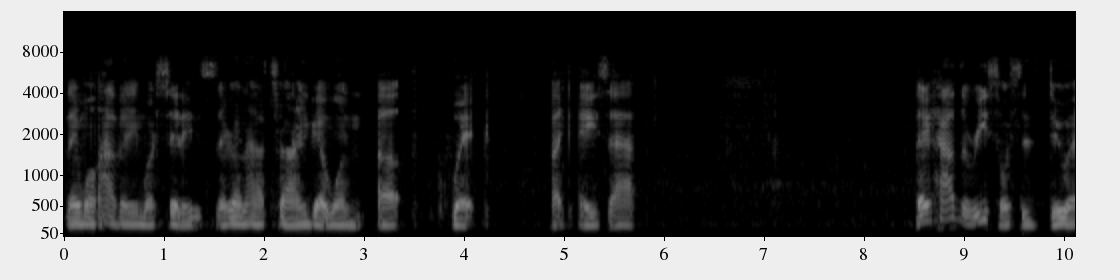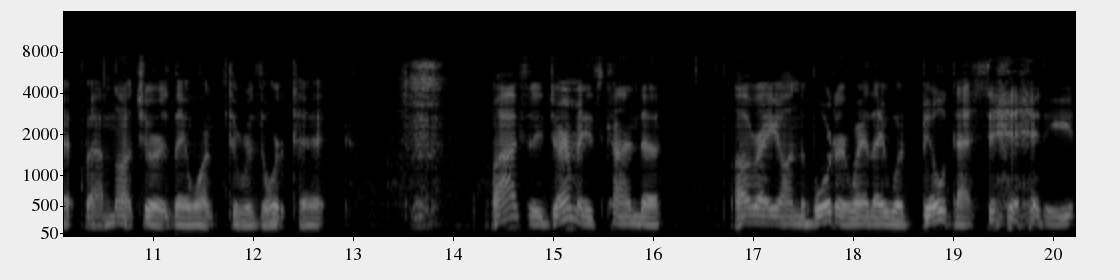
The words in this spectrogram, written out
They won't have any more cities. They're gonna have to try and get one up quick. Like ASAP. They have the resources to do it, but I'm not sure they want to resort to it. Well, actually, Germany's kinda already on the border where they would build that city.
